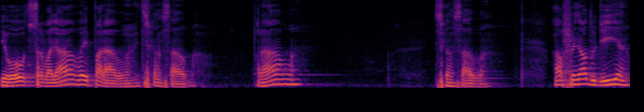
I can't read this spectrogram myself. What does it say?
e o outro trabalhava e parava, e descansava. Parava descansava. Ao final do dia,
